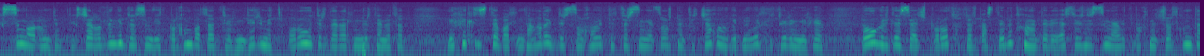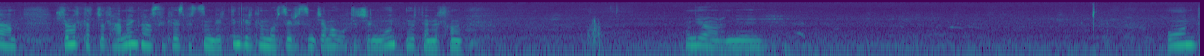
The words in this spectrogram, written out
төгссөн оронд тэгж жаргалангийн тулсан бит бурхан болоод төрн тэр мэд 3 өдөр дараалал нэр таниулахад эхэлсэнтэй болон тангараг дэрсэн хувь татарсан язгууртны тачаах үгээд нүгэл өтгөрийн ирэхээр дуу гэрлээс аж буруудах тул бас дөрөв хоног дээр яс төгссөн авид бурхны чуулгантай хамт шунал татчул хамгийн ханс хэлээс бичсэн мэрдэн гэрлэн мөр зэрэгсэн жамааг өгтөж ирнэ үүнд нэр таниулах нь Үний орны үүнд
